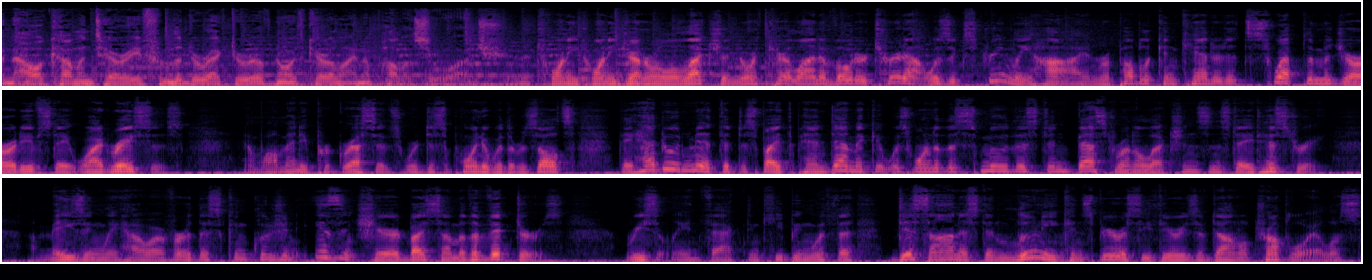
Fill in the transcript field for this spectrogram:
And now a commentary from the director of North Carolina Policy Watch. In the 2020 general election, North Carolina voter turnout was extremely high, and Republican candidates swept the majority of statewide races. And while many progressives were disappointed with the results, they had to admit that despite the pandemic, it was one of the smoothest and best run elections in state history. Amazingly, however, this conclusion isn't shared by some of the victors. Recently, in fact, in keeping with the dishonest and loony conspiracy theories of Donald Trump loyalists,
